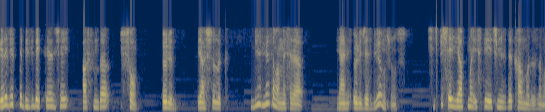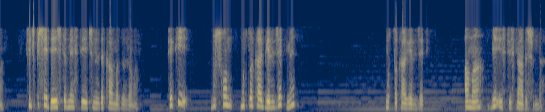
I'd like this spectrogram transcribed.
gelecekte bizi bekleyen şey aslında son, ölüm, yaşlılık. Biz ne zaman mesela yani öleceğiz biliyor musunuz? Hiçbir şey yapma isteği içimizde kalmadığı zaman. Hiçbir şey değiştirme isteği içimizde kalmadığı zaman. Peki bu son mutlaka gelecek mi? Mutlaka gelecek. Ama bir istisna dışında.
